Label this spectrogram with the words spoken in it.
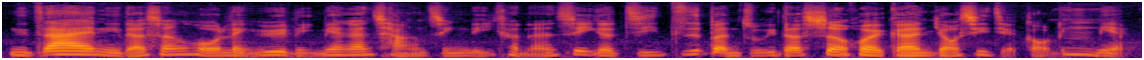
你在你的生活领域里面跟场景里，可能是一个极资本主义的社会跟游戏结构里面。嗯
